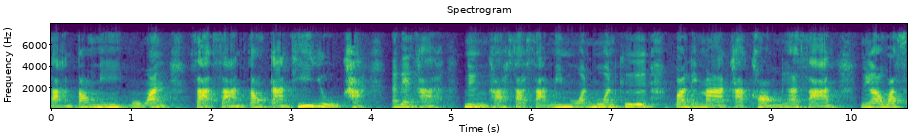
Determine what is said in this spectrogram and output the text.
สารต้องมีมวลสสารต้องการที่อยู่ค่ะ นักเรียนค่ะหนึ่งค่ะสสารมีมวลมวลคือ ปริมาณค่ะของเนื้อสาร เนื้อวัส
